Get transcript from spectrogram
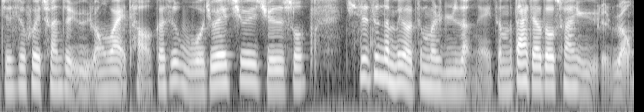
就是会穿着羽绒外套。可是我就会就会觉得说，其实真的没有这么冷诶，怎么大家都穿羽绒？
